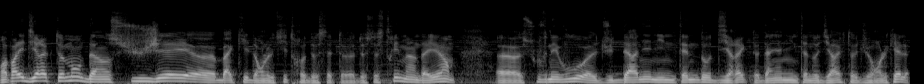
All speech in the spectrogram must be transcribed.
On va parler directement d'un sujet euh, bah, qui est dans le titre de, ce stream hein, d'ailleurs. Euh, souvenez-vous euh, du dernier Nintendo Direct, dernier Nintendo Direct durant lequel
